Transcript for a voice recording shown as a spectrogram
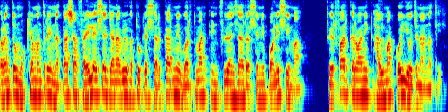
પરંતુ મુખ્યમંત્રી નતાશા ફૈલેસે જણાવ્યું હતું કે સરકારની વર્તમાન ઇન્ફ્લુએન્ઝા રસીની પોલિસીમાં ફેરફાર કરવાની હાલમાં કોઈ યોજના નથી.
